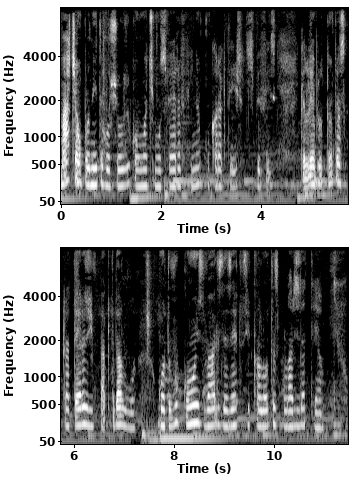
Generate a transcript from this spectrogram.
Marte é um planeta rochoso com uma atmosfera fina com características de superfície que lembram tanto as crateras de impacto da Lua, quanto vulcões, vales, desertos e calotas polares da Terra. O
